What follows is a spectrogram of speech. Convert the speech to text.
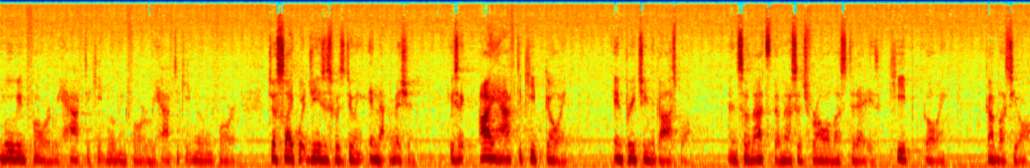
moving forward. We have to keep moving forward. We have to keep moving forward. Just like what Jesus was doing in that mission. He's saying, I have to keep going in preaching the gospel. And so that's the message for all of us today is keep going. God bless you all.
